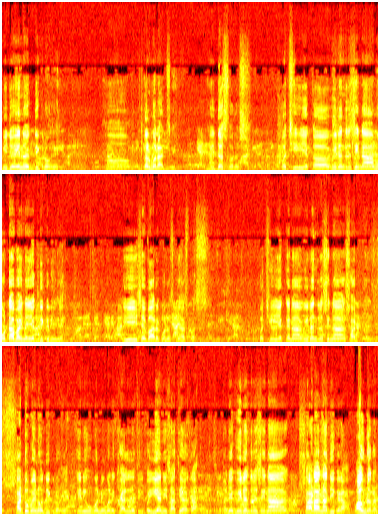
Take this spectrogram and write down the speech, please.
બીજો એનો એક દીકરો છે ધર્મરાજસિંહ. એ દસ વર્ષ. પછી એક વિરેન્દ્રસિંહના મોટા ભાઈની એક દીકરી છે. એ છે બારક વર્ષની આસપાસ. પછી એક એના વિરેન્દ્રસિંહના સાઠુભાઈનો દીકરો છે. એની ઉંમરની મને ખ્યાલ નથી પણ એની સાથે હતા. અને એક વિરેન્દ્રસિંહના શાળાના દીકરા ભાવનગર.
